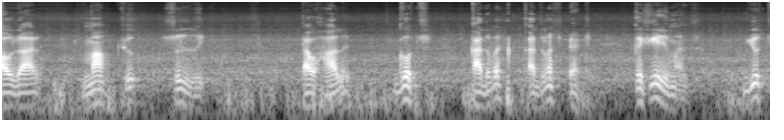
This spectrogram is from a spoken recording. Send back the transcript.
اوزار ما چھُ سۭتۍ۔ تَوحالہٕ گوٚژھ قدمَس قدمَس پٮ۪ٹھ کٔشیٖرِ منٛز یُتھ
